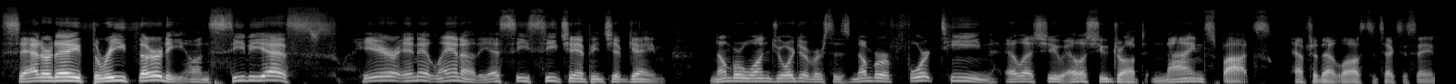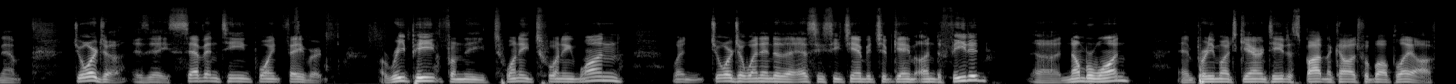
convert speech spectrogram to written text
Saturday, 3:30 on CBS here in Atlanta, the SEC championship game. Number one Georgia versus number 14 LSU. LSU dropped nine spots after that loss to Texas A&M. Georgia is a 17 point favorite. A repeat from the 2021 when Georgia went into the SEC championship game undefeated, uh, number one, and pretty much guaranteed a spot in the college football playoff.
